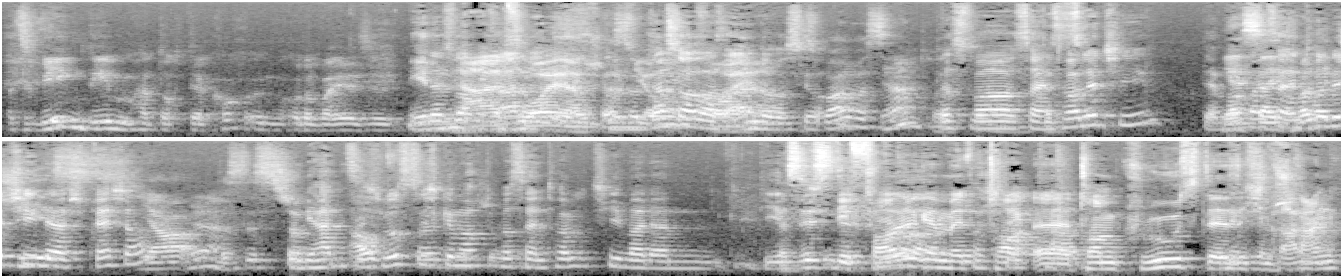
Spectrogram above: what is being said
Also wegen dem hat doch der Koch irgendwo, oder weil sie... Nee, das war Ja, was vorher, anderes. schon Also das war was anderes, Das ja. war was Ja? anderes. Das war Das- Der Ja, war bei Scientology der ist- Sprecher. Ja, Ja. das ist schon. Und die hatten sich auch lustig gemacht über Scientology, weil dann die Das ist die der Folge mit Tom, äh. Tom Cruise, der sich im Schrank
